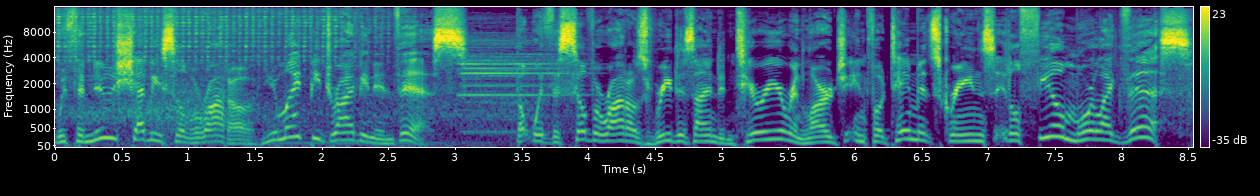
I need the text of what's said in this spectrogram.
With the new Chevy Silverado, you might be driving in this. But with the Silverado's redesigned interior and large infotainment screens, it'll feel more like this.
